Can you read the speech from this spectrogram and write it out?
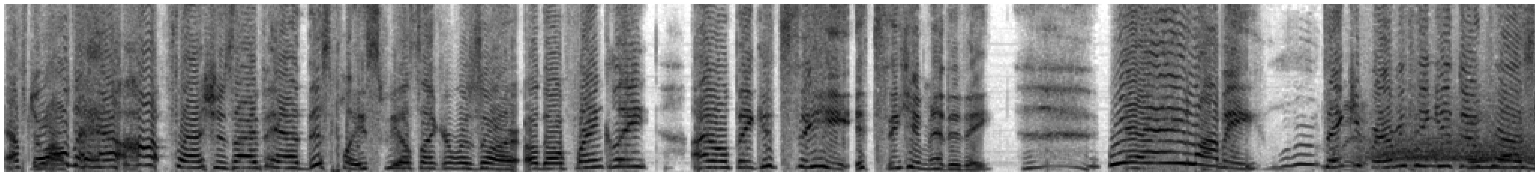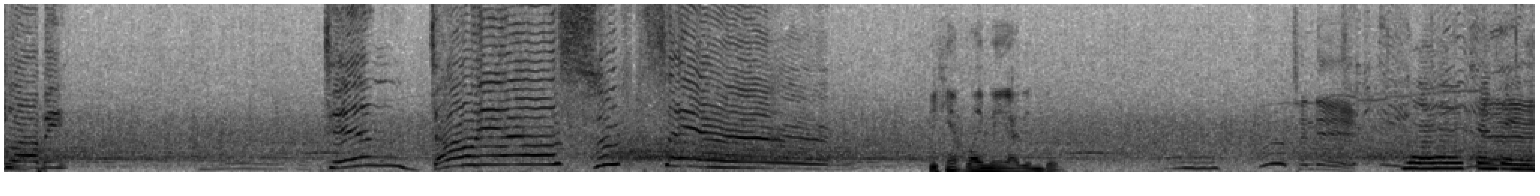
After all the ha- hot flashes I've had, this place feels like a resort. Although, frankly, I don't think it's the heat, it's the humidity. Yay, Lobbie! Thank you for everything you do for us, Lobbie. Tin Dahlia Soothsayer! You can't blame me, I didn't do it. Woo, Tindy. Yay, Cindy.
